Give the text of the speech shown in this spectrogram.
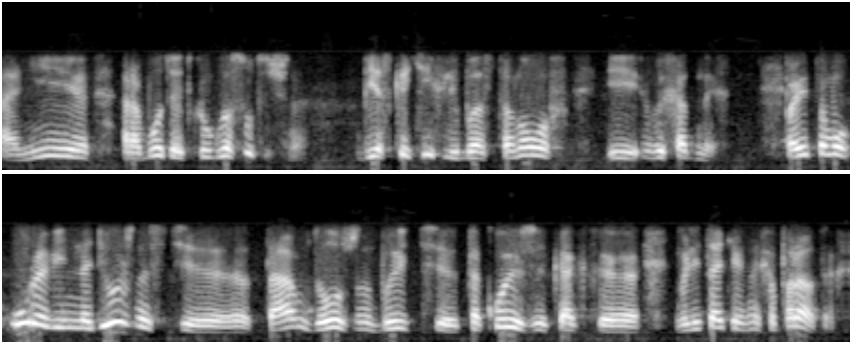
они работают круглосуточно, без каких-либо остановок и выходных. Поэтому уровень надежности э, там должен быть э, такой же, как э, в летательных аппаратах.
